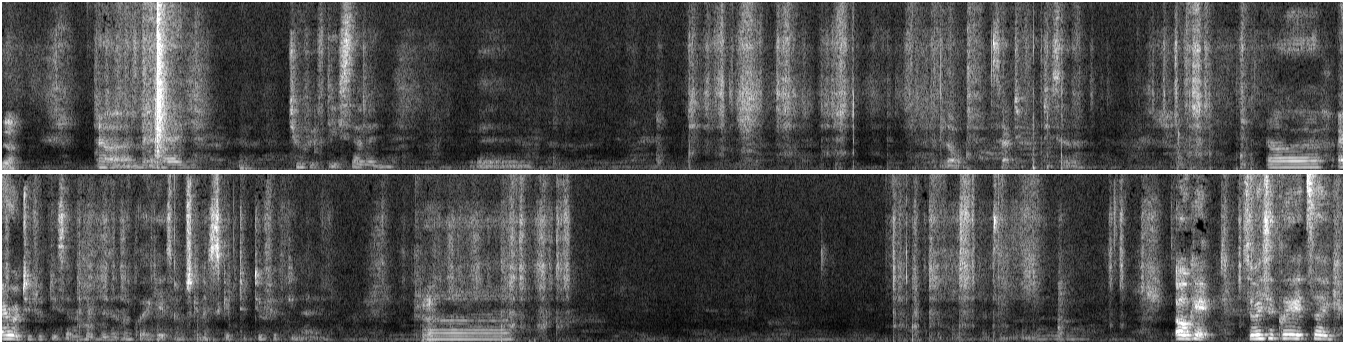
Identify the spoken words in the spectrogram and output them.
Yeah. Um, and then two fifty seven. Uh, no, it's not two fifty seven. Uh, I wrote two fifty seven, but it doesn't look like it, so I'm just gonna skip to two fifty nine. Okay. Uh, okay, so basically it's like,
